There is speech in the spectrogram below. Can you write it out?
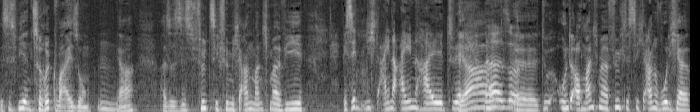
es ist wie eine Zurückweisung. Ja, also es ist, fühlt sich für mich an manchmal wie, Wir sind nicht eine Einheit. Ja, also, äh, du, und auch manchmal fühlt es sich an, obwohl ich ja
